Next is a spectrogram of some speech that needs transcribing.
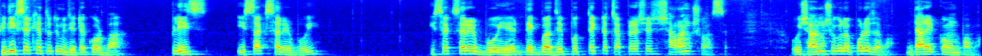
ফিজিক্সের ক্ষেত্রে তুমি যেটা করবা প্লিজ ইসাক স্যারের বই ইসাক স্যারের বইয়ের দেখবা যে প্রত্যেকটা চ্যাপ্টারের শেষে সারাংশ আছে। ওই সারাংশগুলো পড়ে যাবা ডাইরেক্ট কমন পাবা।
